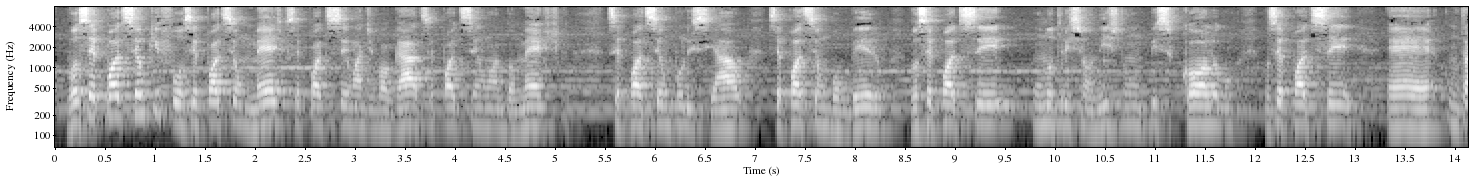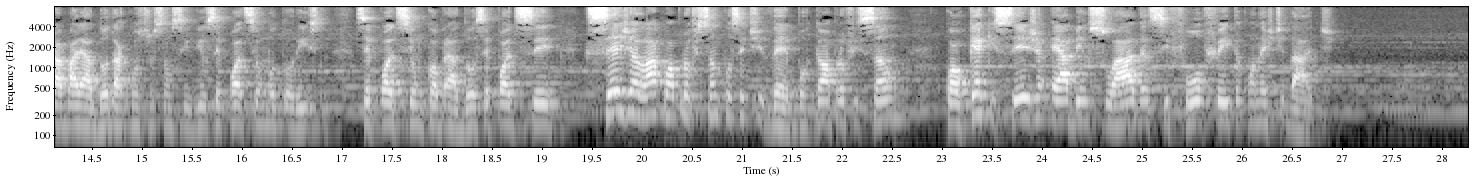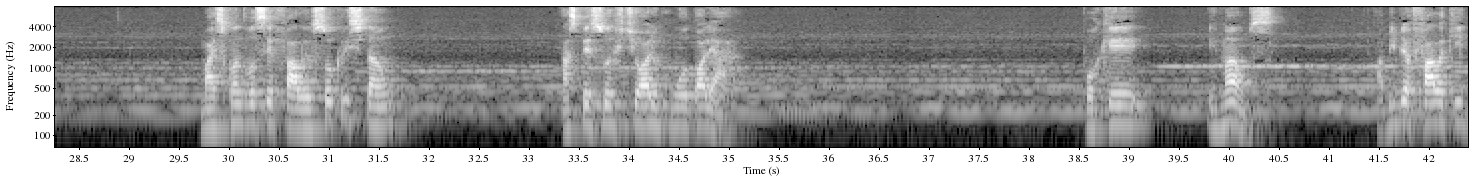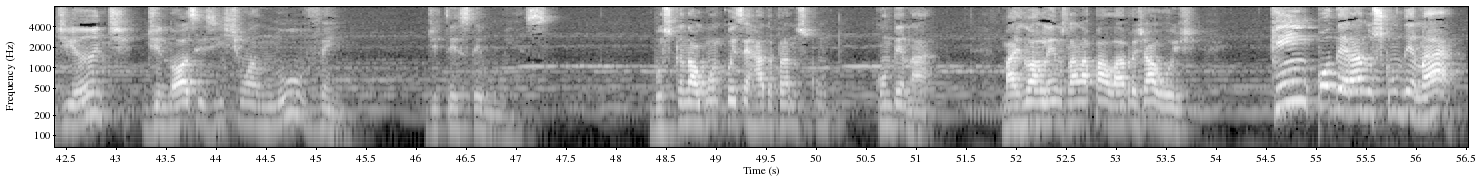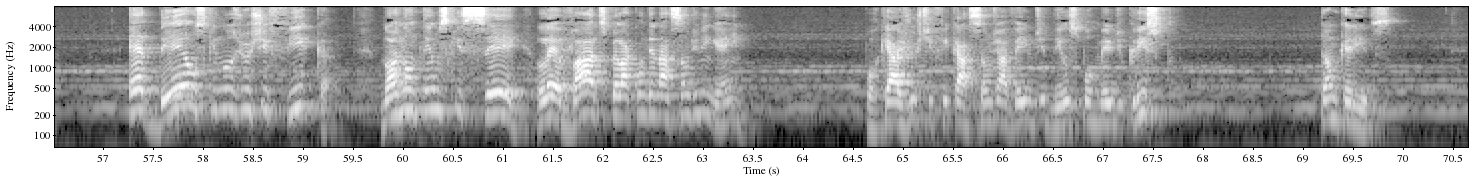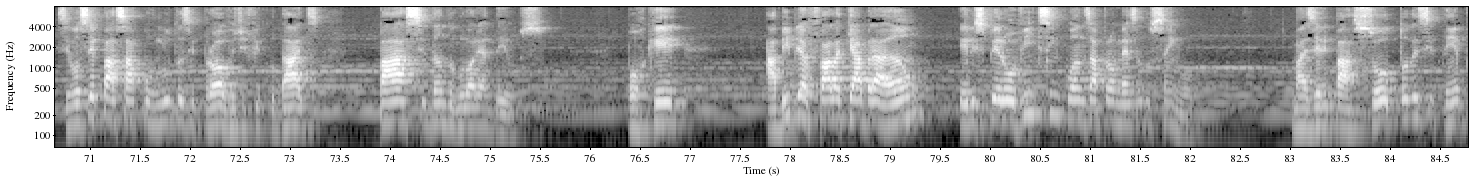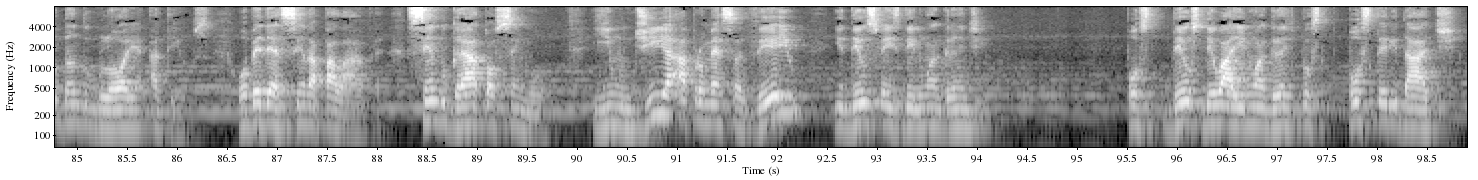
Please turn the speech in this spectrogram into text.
Você pode ser o que for, você pode ser um médico, você pode ser um advogado, você pode ser uma doméstica, você pode ser um policial, você pode ser um bombeiro, você pode ser um nutricionista, um psicólogo, você pode ser é, um trabalhador da construção civil, você pode ser um motorista, você pode ser um cobrador, você pode ser seja lá qual a profissão que você tiver, porque uma profissão, qualquer que seja, é abençoada se for feita com honestidade. Mas quando você fala, eu sou cristão, as pessoas te olham com outro olhar. Porque, irmãos, a Bíblia fala que diante de nós existe uma nuvem de testemunhas buscando alguma coisa errada para nos condenar. Mas nós lemos lá na palavra já hoje: quem poderá nos condenar? É Deus que nos justifica. Nós não temos que ser levados pela condenação de ninguém, porque a justificação já veio de Deus por meio de Cristo. Então, queridos, se você passar por lutas e provas, dificuldades, passe dando glória a Deus, porque a Bíblia fala que Abraão, ele esperou 25 anos a promessa do Senhor. Mas ele passou todo esse tempo dando glória a Deus, obedecendo a palavra, sendo grato ao Senhor. E um dia a promessa veio e Deus fez dele uma grande Deus deu a ele uma grande posteridade.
